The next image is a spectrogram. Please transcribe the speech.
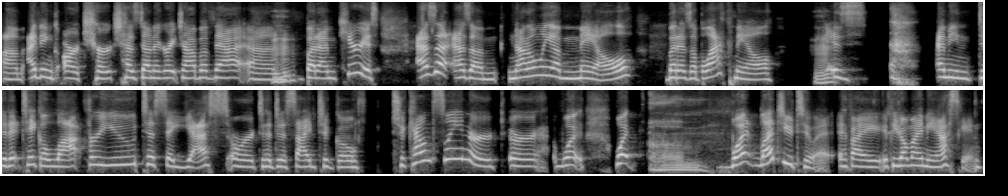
Um, I think our church has done a great job of that. Um, mm-hmm. But I'm curious, as a as a not only a male but as a black male, mm-hmm. is I mean, did it take a lot for you to say yes or to decide to go to counseling or or what what um what led you to it if i if you don't mind me asking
